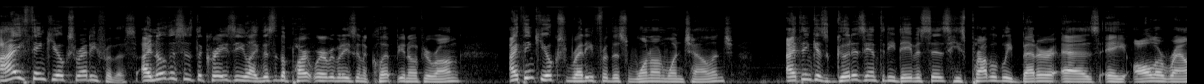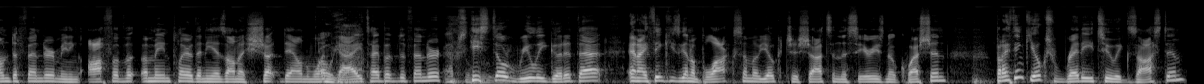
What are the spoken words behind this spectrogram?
I think Yoke's ready for this. I know this is the crazy, like this is the part where everybody's going to clip. You know, if you're wrong, I think Yoke's ready for this one-on-one challenge. I think as good as Anthony Davis is, he's probably better as a all-around defender, meaning off of a, main player, than he is on a shut-down one Oh, guy yeah. type of defender. Absolutely. He's still really good at that, and I think he's going to block some of Jokic's shots in the series, no question. But I think Jokic ready to exhaust him.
